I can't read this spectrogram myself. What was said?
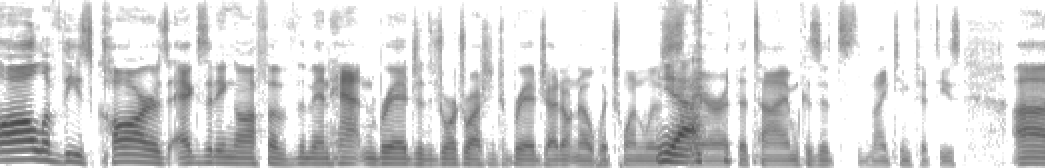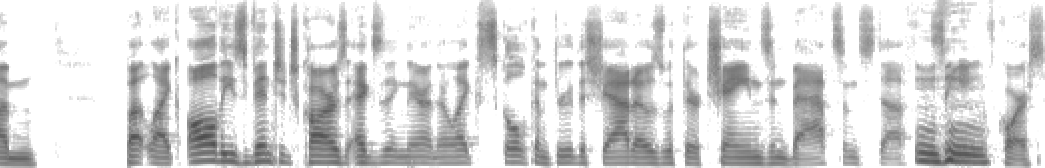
all of these cars exiting off of the Manhattan Bridge or the George Washington Bridge. I don't know which one was Yeah. there at the time because it's the 1950s. Um, but like all these vintage cars exiting there and they're like skulking through the shadows with their chains and bats and stuff singing of course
